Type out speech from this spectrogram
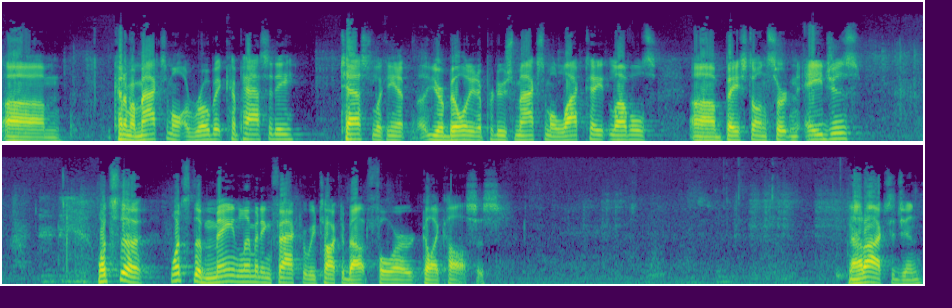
um, kind of a maximal aerobic capacity test, looking at your ability to produce maximal lactate levels uh, based on certain ages. What's the, what's the main limiting factor we talked about for glycolysis? Not oxygen.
